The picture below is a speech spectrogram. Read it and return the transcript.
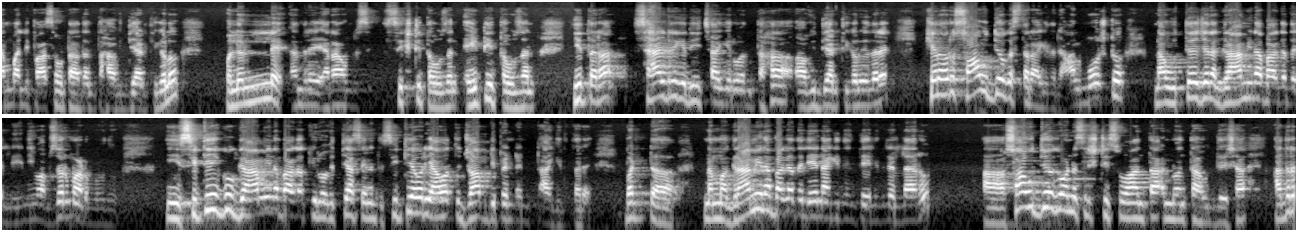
ನಮ್ಮಲ್ಲಿ ಪಾಸ್ ಔಟ್ ಆದಂತಹ ವಿದ್ಯಾರ್ಥಿಗಳು ಒಳ್ಳೊಳ್ಳೆ ಅಂದರೆ around sixty thousand eighty thousand ಈ ಥರ ಸ್ಯಾಲ್ರಿಗೆ ರೀಚ್ ಆಗಿರುವಂತಹ ವಿದ್ಯಾರ್ಥಿಗಳು ಇದ್ದಾರೆ. ಕೆಲವರು ಸ್ವ ಉದ್ಯೋಗಸ್ಥರಾಗಿದ್ದಾರೆ ಆಲ್ಮೋಸ್ಟ್ ನಾವು ಉತ್ತೇಜನ ಗ್ರಾಮೀಣ ಭಾಗದಲ್ಲಿ ನೀವು ಅಬ್ಸರ್ವ್ ಮಾಡ್ಬೋದು ಈ ಸಿಟಿಗೂ ಗ್ರಾಮೀಣ ಭಾಗಕ್ಕೂ ಇರುವ ವ್ಯತ್ಯಾಸ ಏನಂದ್ರೆ ಸಿಟಿಯವರು ಯಾವತ್ತು ಜಾಬ್ ಡಿಪೆಂಡೆಂಟ್ ಆಗಿರ್ತಾರೆ. ಬಟ್ ನಮ್ಮ ಗ್ರಾಮೀಣ ಭಾಗದಲ್ಲಿ ಏನಾಗಿದೆ ಅಂತ ಹೇಳಿದ್ರೆ ಎಲ್ಲರೂ ಸ್ವ ಉದ್ಯೋಗವನ್ನು ಸೃಷ್ಟಿಸುವ ಅಂತ ಅನ್ನುವಂತಹ ಉದ್ದೇಶ. ಅದರ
